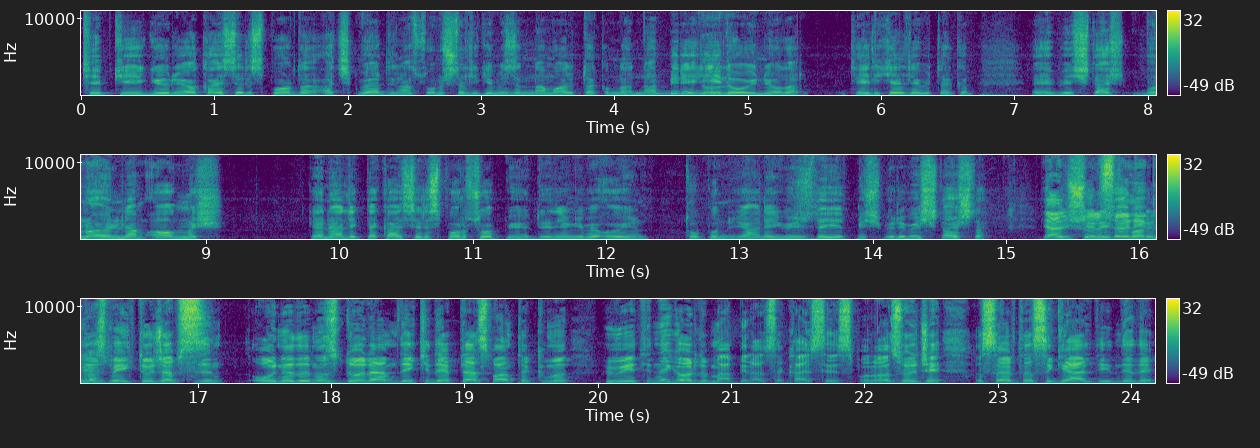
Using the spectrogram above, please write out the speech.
tepkiyi görüyor Kayseri Spor'da açık verdiğinden sonuçta ligimizin namalip takımlarından biri. İyi de oynuyorlar. Tehlikeli de bir takım. E, Beşiktaş buna önlem almış. Genellikle Kayseri Spor'u sokmuyor. Dediğim gibi oyun topun yani %71'i Beşiktaş'ta. Yani şunu söyleyebiliriz belki hocam sizin oynadığınız dönemdeki deplasman takımı hüviyetinde gördüm ben biraz da Kayseri Sporu. Az önce ısı haritası geldiğinde de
